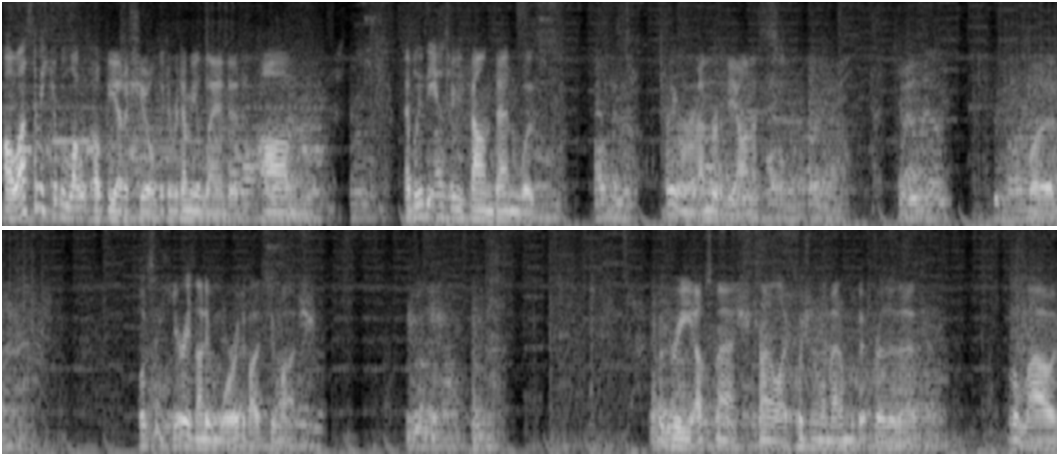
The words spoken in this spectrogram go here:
Uh, last time he struggled a lot with up out of shield, like every time he landed. Um, I believe the answer he found then was... I don't even remember, to be honest. But... Looks like here he's not even worried about it too much. Bit of agree up smash, trying to like push his momentum a bit further than it was allowed.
